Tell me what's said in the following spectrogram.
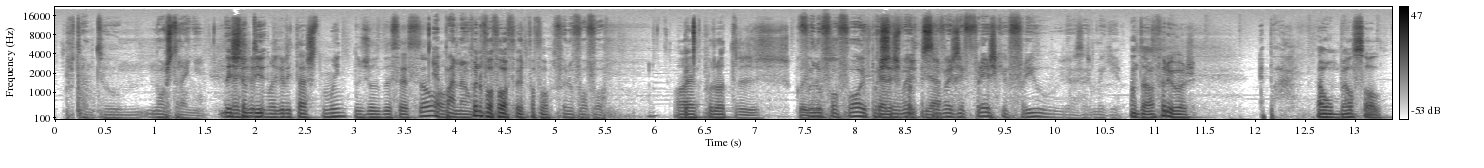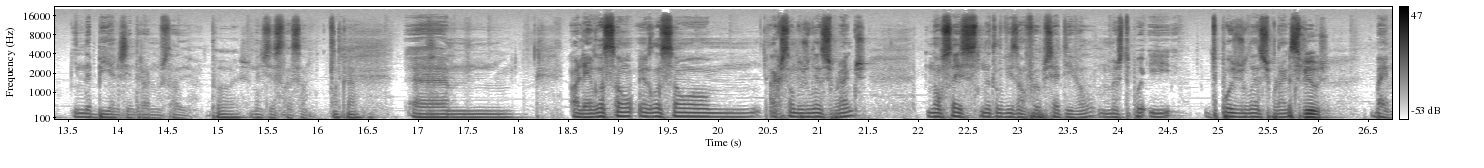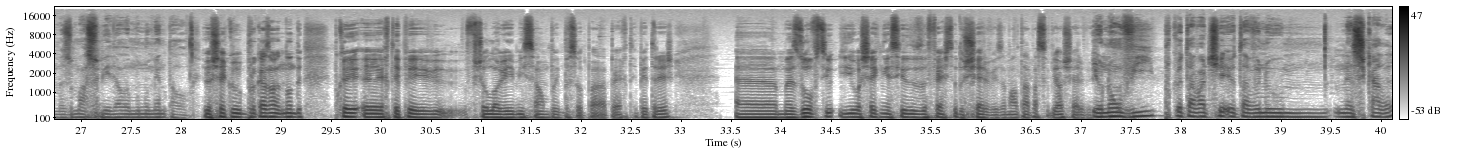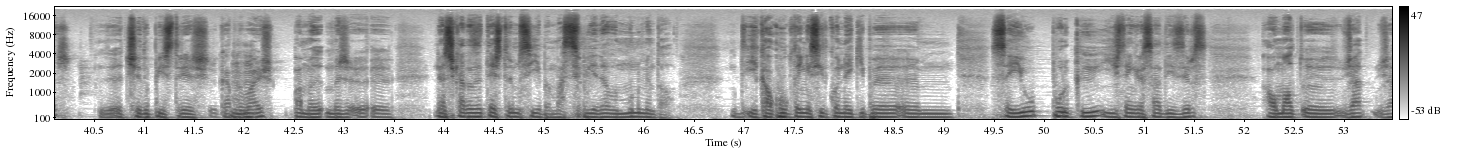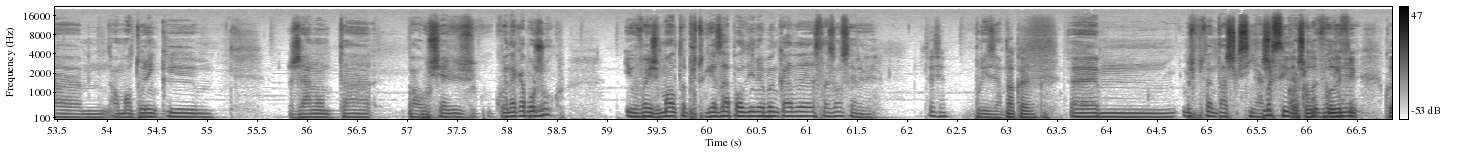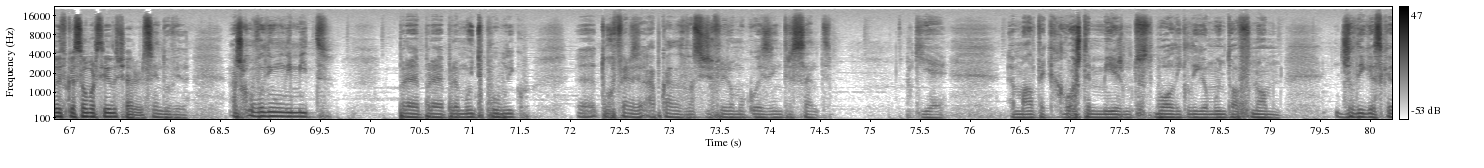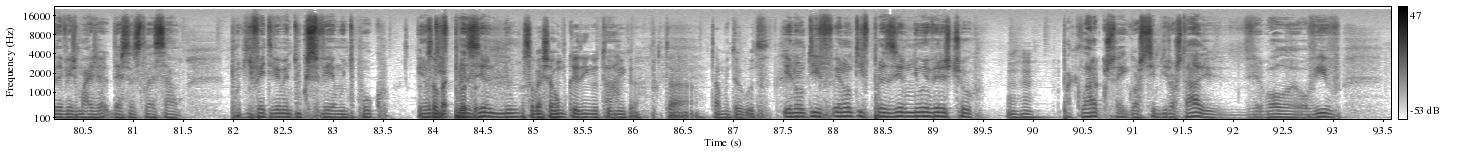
Portanto, não estranha. Deixa-me dizer... mas gritaste muito no jogo da seleção? É pá, não. Foi no fofó, foi no fofó. Foi no fofó. ou é por outras coisas? Foi no fofó e depois cerveja, cerveja fresca, frio, já sabes como é que é. Não estava frio hoje. É pá, Há um belo sol. ainda bi antes de entrar no estádio, Pois, antes da seleção. ok. Ahm, olha, em relação, em relação ao- à questão dos lenços brancos, não sei se na televisão foi perceptível, mas depois, e depois dos lenços brancos, Se viu-os. Bem, mas uma subida dela monumental. Eu achei que, por acaso, não, porque a RTP fechou logo a emissão e passou para, para a RTP3, ah, mas houve eu achei que tinha sido da festa dos Sérvios, a malta estava a subir aos Sérvios. Eu não vi, porque eu estava eu estava nas escadas, a descer do piso 3 cá para Uhum. baixo, pá, mas, mas, eh, nas escadas até estremecia, pá, uma subida dela monumental. De- E calculo que tenha sido quando a equipa hum, saiu, porque, e isto é engraçado dizer-se, há uma, eh, já, já, hum, há uma altura em que já não está. Pá, os sérvios, quando acaba o jogo, eu vejo malta portuguesa a aplaudir na bancada a seleção sérvia, Sim, sim. por exemplo. Ok. Hum, mas portanto acho que sim, acho, Merecida, acho que quali- houve ali um- qualifi- qualificação merecida dos Sérvios. sem dúvida. Acho que houve ali um limite para, para, para muito público. Uh, tu referes, há bocado vocês referiram uma coisa interessante, que é a malta que gosta mesmo de futebol e que liga muito ao fenómeno, desliga-se cada vez mais desta seleção, porque efetivamente o que se vê é muito pouco. Eu não Só tive vai- prazer nenhum. Vou só baixar um bocadinho o teu Ah. micro, porque está está muito agudo. Eu não, tive, eu não tive prazer nenhum em ver este jogo. Uhum. Pá, claro que gostei, gosto sempre de ir ao estádio, de ver bola ao vivo,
